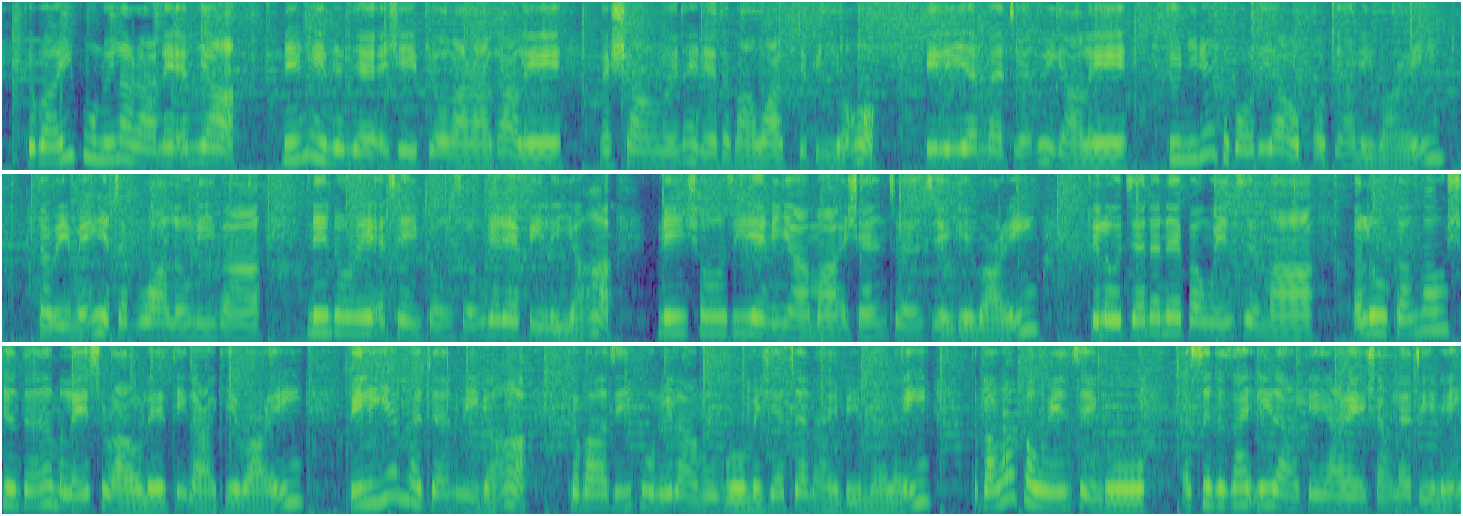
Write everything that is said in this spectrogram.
။ကဘာကြီးပူနွေးလာတာနဲ့အမျှနှင်းနေမြမြအရေးပျော်လာတာကလည်းမရှောင်လွှဲနိုင်တဲ့သဘာဝဖြစ်ပြီးတော့ဘီလီရဲ့မှတ်တမ်းတွေကလည်းတူညီတဲ့သဘောတရားကိုဖော်ပြနေပါတယ်။ ဒါပေမဲ့တဘွားလုံးဒီပါနှင်းတော်တဲ့အချိန်ကုန်ဆုံးခဲ့တဲ့ပီလီယာနှင်းလျှောစီးတဲ့နေရာမှာအရန်ကျွမ်းကျင်ခဲ့ပါတယ်။ဒီလိုကျန်းတဲ့ပတ်ဝန်းကျင်မှာဘလို့ကောင်းကောင်းရှင်သန်မလဲဆိုတာကိုလည်းသိလာခဲ့ပါတယ်။ဘီလီရဲ့မှတ်တမ်းတွေကကဘာကြီးပူနွေးလာမှုကိုမရက်တတ်နိုင်ပေမဲ့လည်းတဘာဝပတ်ဝန်းကျင်ကိုအစင်တစိုက်လေ့လာခဲ့ရတဲ့ရှားလက်တွေနဲ့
